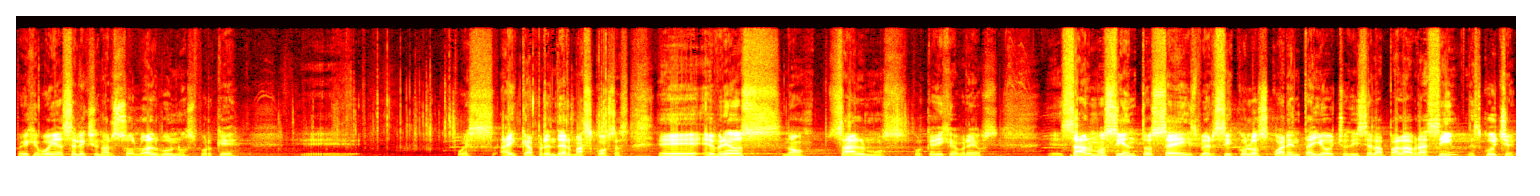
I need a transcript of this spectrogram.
pues dije, voy a seleccionar solo algunos porque eh, pues hay que aprender más cosas. Eh, hebreos, no, Salmos. ¿Por qué dije Hebreos? Eh, Salmos 106, versículos 48, dice la palabra así. Escuche.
